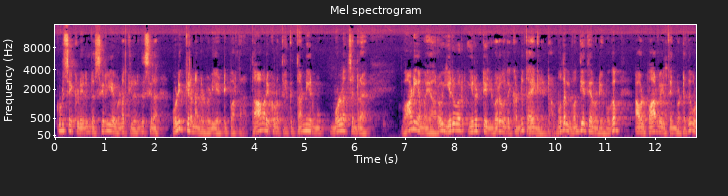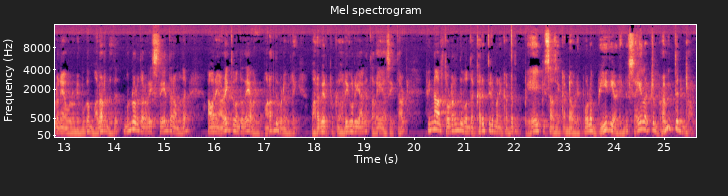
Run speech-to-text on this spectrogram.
குடிசைக்குள் இருந்த சிறிய விளக்கிலிருந்து சில ஒளிக்கிரணங்கள் வெளியே எட்டி பார்த்தன. தாமரை குளத்திற்கு தண்ணீர் முள்ளச் சென்ற வாணியம்மையாரோ இருவர் இருட்டில் வருவதைக் கண்டு தயங்கி நின்றாள். முதல் வந்தியத்தேவனுடைய முகம் அவள் பார்வையில் தென்பட்டது. உடனே அவளுடைய முகம் மலர்ந்தது. முன்னொரு தடவை சேந்தன் அமுதன் அவனை அழைத்து வந்ததை அவள் மறந்துவிடவில்லை. வரவேற்புக்கு அறிகுறியாக தலையை அசைத்தாள் பின்னால் தொடர்ந்து வந்த கருத்திருமனை கண்டது பேய் பிசாசை கண்டவளைப் போல பீதி அடைந்து செயலற்று பிரமித்து நின்றாள்.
